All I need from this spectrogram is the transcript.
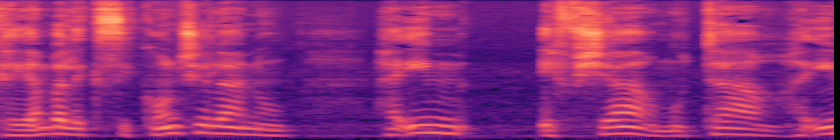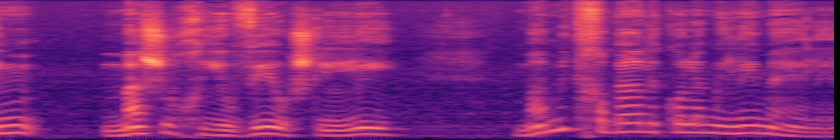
קיים בלקסיקון שלנו? האם אפשר, מותר, האם משהו חיובי או שלילי? מה מתחבר לכל המילים האלה?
